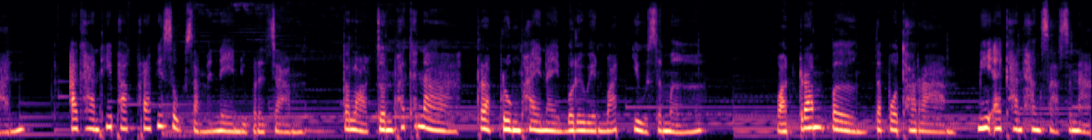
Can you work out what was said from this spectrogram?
าน อาคารที่พักพระพิสุสามเณรอยู่ประจำ ตลอดจนพัฒนาปรับปรุงภายในบริเวณวัดอยู่เสมอ วัดร่ำเปิงตะโปธาราม มีอาคารทางศาสนา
